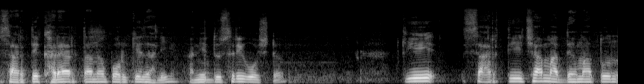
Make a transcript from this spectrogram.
सारथी खऱ्या अर्थानं पोरकी झाली. आणि दुसरी गोष्ट की सारथीच्या माध्यमातून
